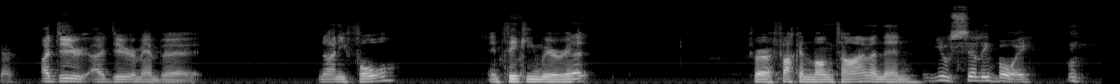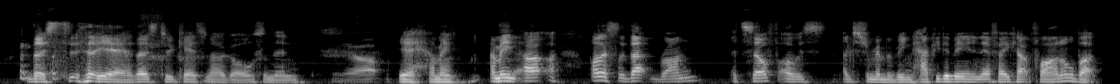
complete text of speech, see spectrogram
Go. I do, I do remember '94 and thinking we were in it for a fucking long time, and then you silly boy. those, yeah, those two Cantona goals, and then Yeah. yeah, I mean, I mean, Yeah. uh, honestly, that run itself, I was, I just remember being happy to be in an FA Cup final, but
